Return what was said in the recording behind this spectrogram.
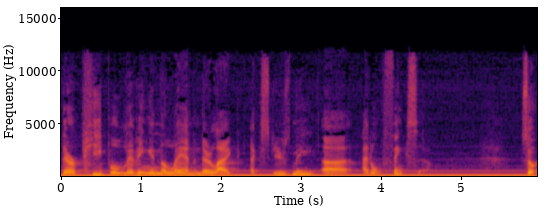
There are people living in the land, and they're like, Excuse me? Uh, I don't think so. So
